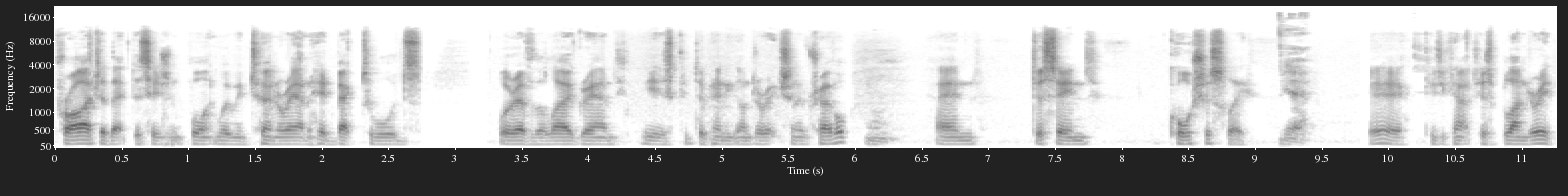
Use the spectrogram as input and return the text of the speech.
prior to that decision point where we'd turn around and head back towards wherever the low ground is, depending on direction of travel, Mm. and descend cautiously. Yeah. Yeah, because you can't just blunder in.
